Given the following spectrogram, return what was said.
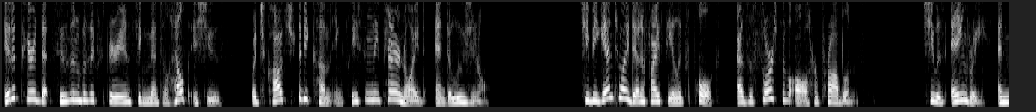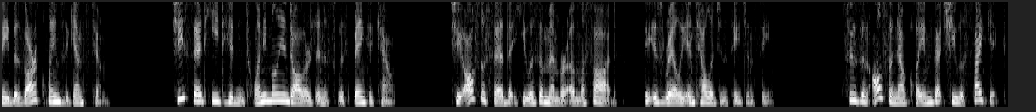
It appeared that Susan was experiencing mental health issues, which caused her to become increasingly paranoid and delusional. She began to identify Felix Polk as the source of all her problems. She was angry and made bizarre claims against him. She said he'd hidden $20 million in a Swiss bank account. She also said that he was a member of Mossad, the Israeli intelligence agency. Susan also now claimed that she was psychic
